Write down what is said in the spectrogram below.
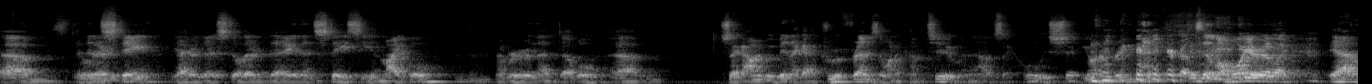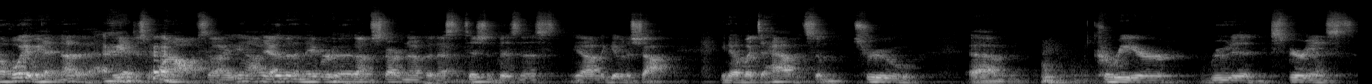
um, Still and then there State. today. Yeah, they're, still there today. And then Stacy and Michael. Remember her in that double? Um, she's like, I want to move in. I got a crew of friends that want to come too. And I was like, holy shit, you want to bring Because at La Jolla, we- like, yeah, at La Jolla, we had none of that. We had just one off. So, I, you know, I Yeah. live in the neighborhood. I'm starting up an esthetician business. Yeah, I'm going to give it a shot. You know, but to have some true um, career rooted, experienced,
